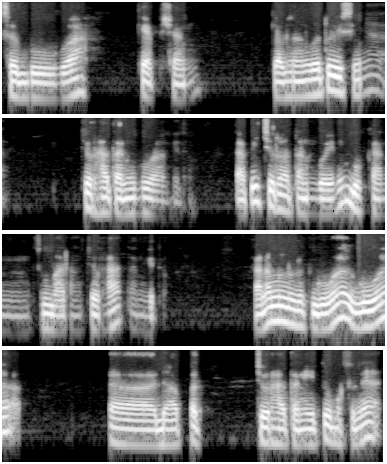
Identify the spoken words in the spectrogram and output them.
sebuah caption. Caption gue tuh isinya curhatan gue gitu tapi curhatan gue ini bukan sembarang curhatan gitu. Karena menurut gue gue uh, dapet curhatan itu maksudnya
